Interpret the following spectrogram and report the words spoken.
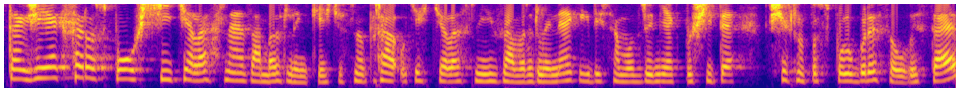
Takže jak se rozpouští tělesné zamrzlinky? Ještě jsme pořád u těch tělesných zamrzlinek, i když samozřejmě, jak tušíte, všechno to spolu bude souviset.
